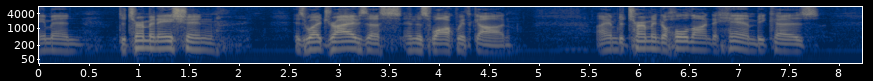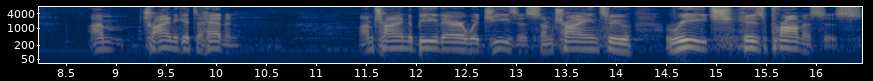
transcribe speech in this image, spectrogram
Amen. Determination is what drives us in this walk with God. I am determined to hold on to Him because I'm trying to get to heaven. I'm trying to be there with Jesus. I'm trying to reach His promises.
